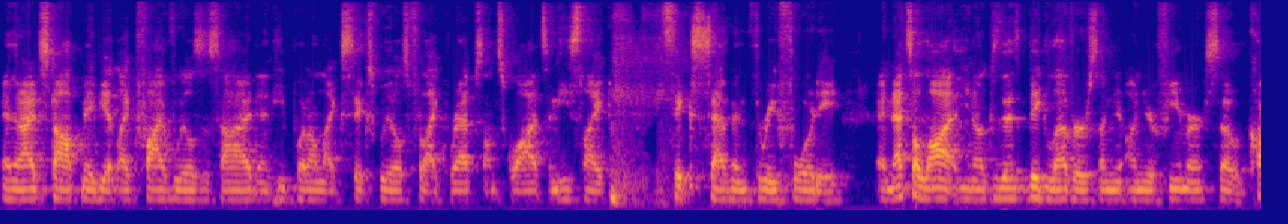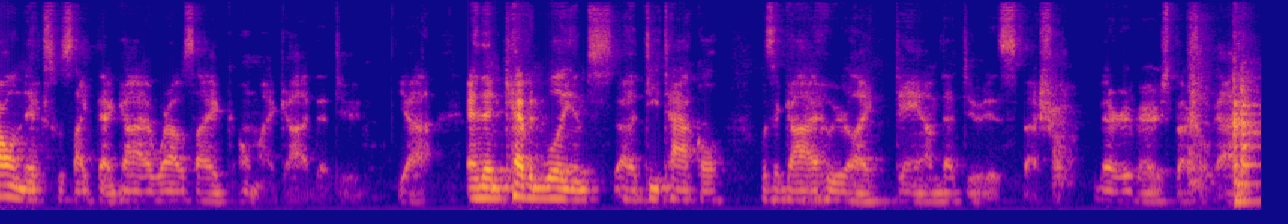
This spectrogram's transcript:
And then I'd stop maybe at like five wheels aside and he put on like six wheels for like reps on squats. And he's like six seven three forty, and that's a lot, you know, because there's big levers on your on your femur. So Carl Nicks was like that guy where I was like, oh my god, that dude, yeah. And then Kevin Williams, uh, D tackle, was a guy who you're like, damn, that dude is special, very very special guy.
